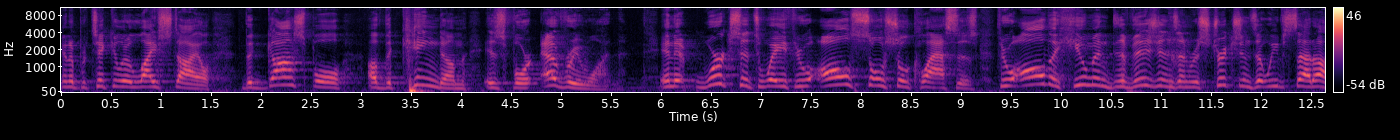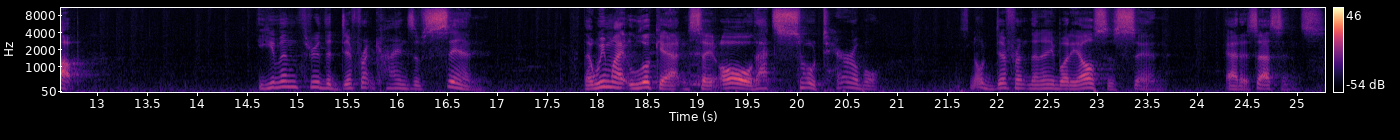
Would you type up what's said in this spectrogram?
in a particular lifestyle. The gospel of the kingdom is for everyone. And it works its way through all social classes, through all the human divisions and restrictions that we've set up even through the different kinds of sin that we might look at and say, oh, that's so terrible. It's no different than anybody else's sin at its essence.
